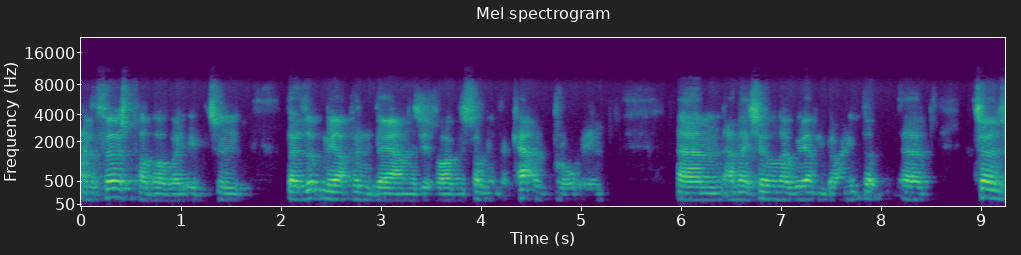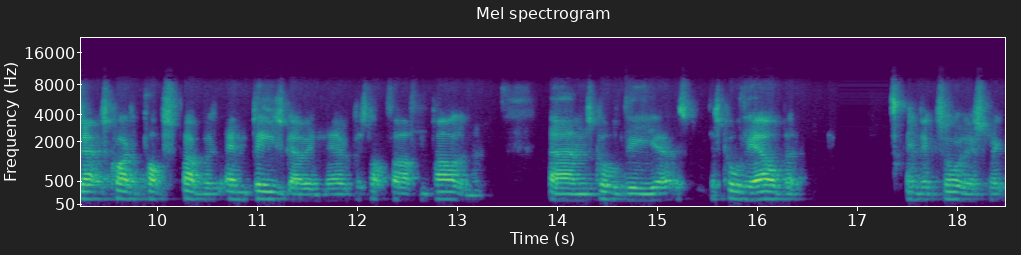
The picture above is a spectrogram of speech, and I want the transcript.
And the first pub I went into, they looked me up and down as if I was something the cat had brought in. Um, and they said, well, no, we haven't got any." But uh, turns out it's quite a posh pub MPs go in there because it's not far from Parliament. Um, it's called the uh, it's, it's, called the Albert in Victoria Street.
